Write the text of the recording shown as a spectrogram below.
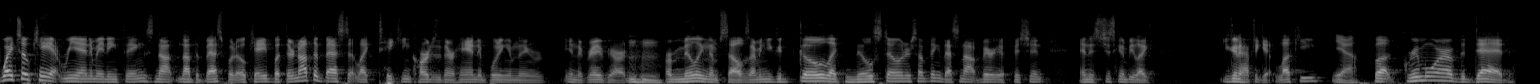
White's okay at reanimating things, not not the best, but okay. But they're not the best at like taking cards in their hand and putting them in, in the graveyard Mm-hmm. or milling themselves. I mean, you could go like millstone or something. That's not very efficient, and it's just gonna be like you're gonna have to get lucky. Yeah, But Grimoire of the Dead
